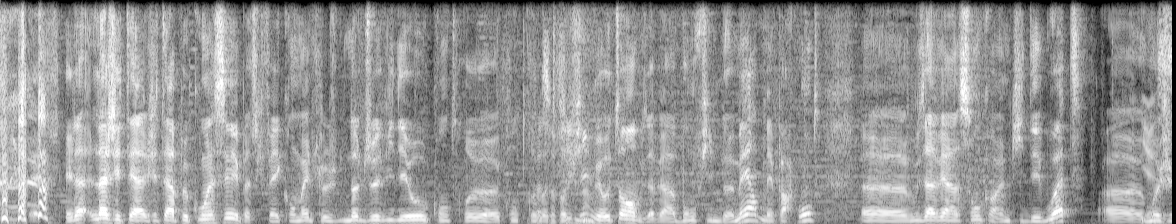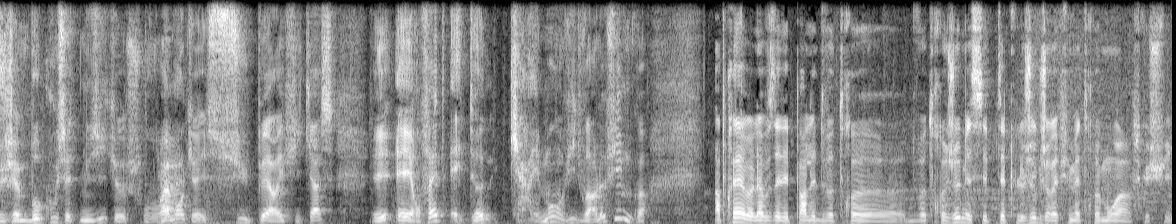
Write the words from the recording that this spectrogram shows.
et là, là j'étais j'étais un peu coincé parce qu'il fallait qu'on mette le- notre jeu vidéo contre euh, contre Face votre film. Mais autant vous avez un bon film de merde, mais par contre euh, vous avez un son quand même qui déboîte. Euh, Yes. Moi je- j'aime beaucoup cette musique. Je trouve vraiment Ouais. qu'elle est super efficace. Et, et en fait, elle donne carrément envie de voir le film, quoi. Après, là, vous allez parler de votre, euh, de votre jeu, mais c'est peut-être le jeu que j'aurais pu mettre moi, parce que je suis.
